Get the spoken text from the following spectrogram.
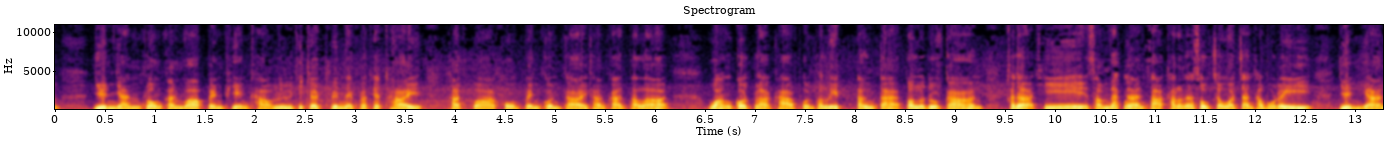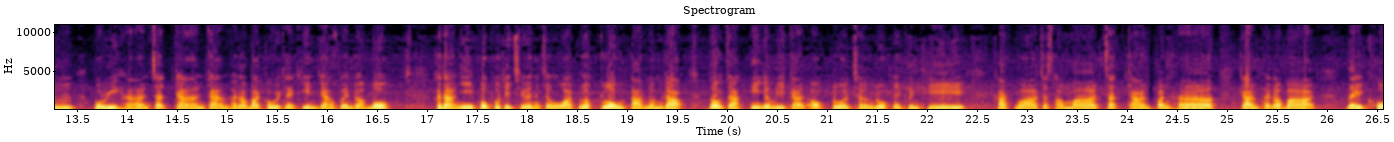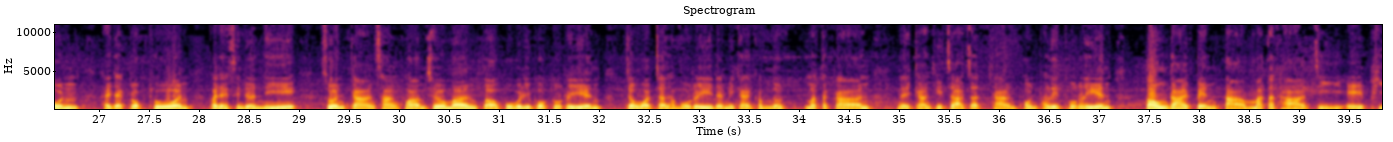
ยืนยันตรงกันว่าเป็นเพียงข่าวลือที่เกิดขึ้นในประเทศไทยคาดว่าคงเป็นกลไกทางการตลาด หวังกดราคาผลผลิตตั้งแต่ต้นฤดูกาลขณะที่สำนักงานสาธารณสุขจังหวัดจันทบุรี ยืนยันบริหารจัดการการแพร่ระบาดโควิด -19 อย่างเป็นระบบ ขณะนี้พบผู้ติดเชื้อในจังหวัดลดลงตามลำดับ นอกจากนี้ยังมีการออกตรวจเชิงรุกในพื้นที่ คาดว่าจะสามารถจัดการปัญหาการแพร่ระบาดในคนให้ได้ครบถ้วนภายในสิ้นเดือนนี้ ส่วนการสร้างความเชื่อมั่นต่อผู้บริโภคทุเรียน จังหวัดจันทบุรีได้มีการกำหนดมาตรการในการที่จะจัดการผลผลิตทุเรียน ต้องได้เป็นตามมาตรฐาน GAP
